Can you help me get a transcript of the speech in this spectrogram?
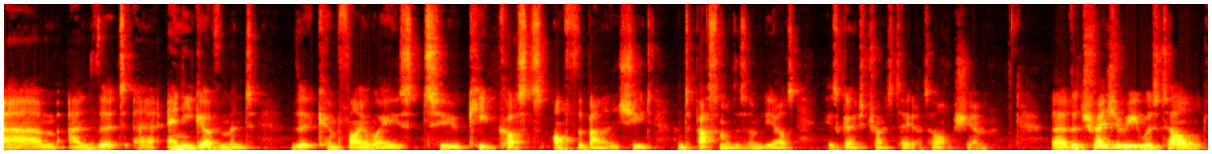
um, and that uh, any government that can find ways to keep costs off the balance sheet and to pass them on to somebody else is going to try to take that option. Uh, the Treasury was told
